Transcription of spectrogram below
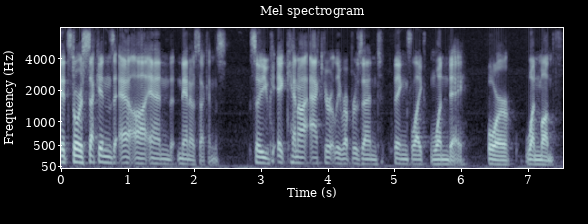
it stores seconds uh, and nanoseconds. So you it cannot accurately represent things like one day or one month.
